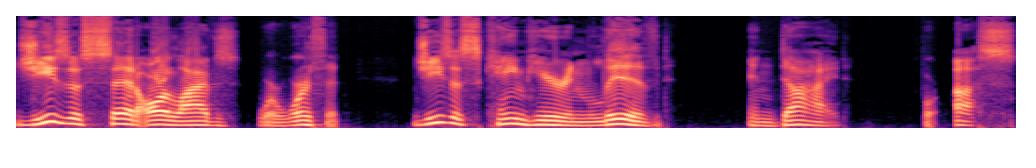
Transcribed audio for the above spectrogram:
Jesus said our lives were worth it. Jesus came here and lived and died for us.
